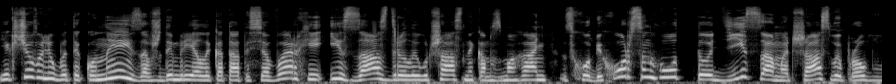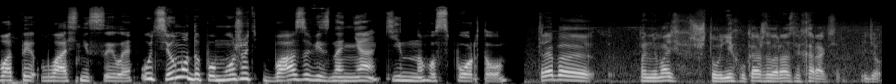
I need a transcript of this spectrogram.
Якщо ви любите коней, завжди мріяли кататися верхи і заздрили учасникам змагань з хобі-хорсингу, тоді саме час випробувати власні сили. У цьому допоможуть базові знання кінного спорту. Треба понимать, что у них у каждого разный характер идет.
